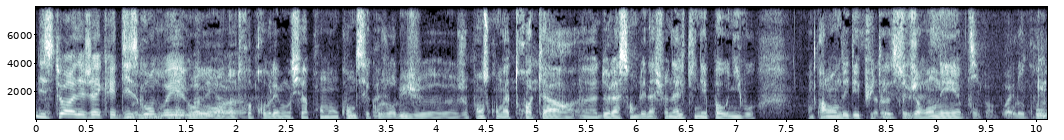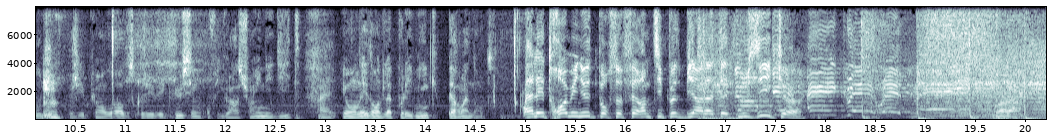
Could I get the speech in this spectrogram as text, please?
L'histoire est déjà écrite. 10 secondes, oui. oui, oui un autre problème aussi à prendre en compte, c'est qu'aujourd'hui, je, je pense qu'on a trois quarts de l'Assemblée nationale qui n'est pas au niveau en parlant des députés. C'est-à-dire on est, pour, pour le coup, de ce que j'ai pu en voir, de ce que j'ai vécu, c'est une configuration inédite ouais. et on est dans de la polémique permanente. Allez, trois minutes pour se faire un petit peu de bien à la tête. Musique Voilà.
